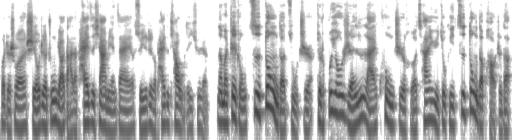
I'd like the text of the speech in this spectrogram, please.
或者说是由这个钟表打在拍子下面，在随着这个拍子跳舞的一群人。那么这种自动的组织，就是不由人来控制和参与就可以自动的跑着的，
